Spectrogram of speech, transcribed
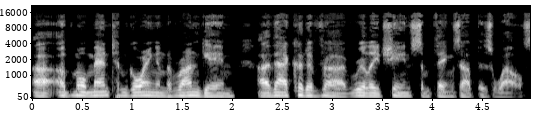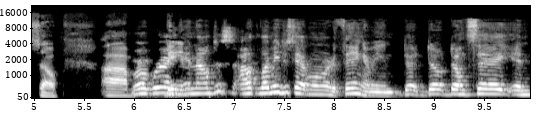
uh, of momentum going in the run game, uh, that could have uh, really changed some things up as well. So, um, well, right. Being, and I'll just I'll, let me just add one more thing. I mean, don't, don't don't say, and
